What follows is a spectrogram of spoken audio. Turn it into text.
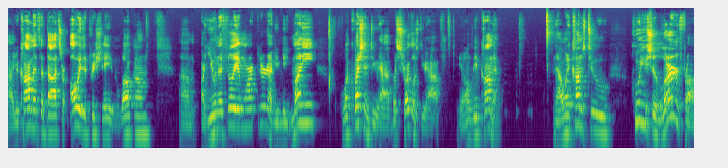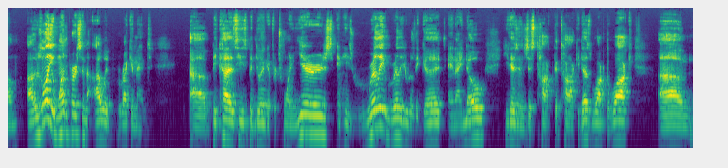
Uh, your comments and thoughts are always appreciated and welcome. Um, are you an affiliate marketer? Have you made money? What questions do you have? What struggles do you have? You know, leave a comment. Now, when it comes to who you should learn from, uh, there's only one person I would recommend uh, because he's been doing it for 20 years and he's really, really, really good. And I know he doesn't just talk the talk, he does walk the walk. Um,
